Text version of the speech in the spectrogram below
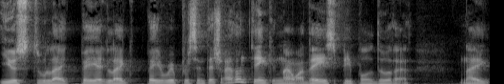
used to like pay like pay representation. I don't think nowadays people do that. Like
